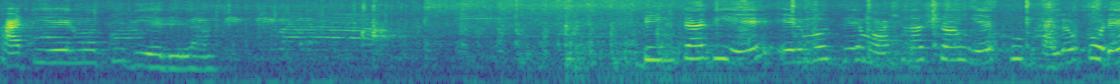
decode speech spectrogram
ফাটিয়ে এর মধ্যে দিয়ে দিলাম। ডিমটা দিয়ে এর মধ্যে মশলার সঙ্গে খুব ভালো করে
